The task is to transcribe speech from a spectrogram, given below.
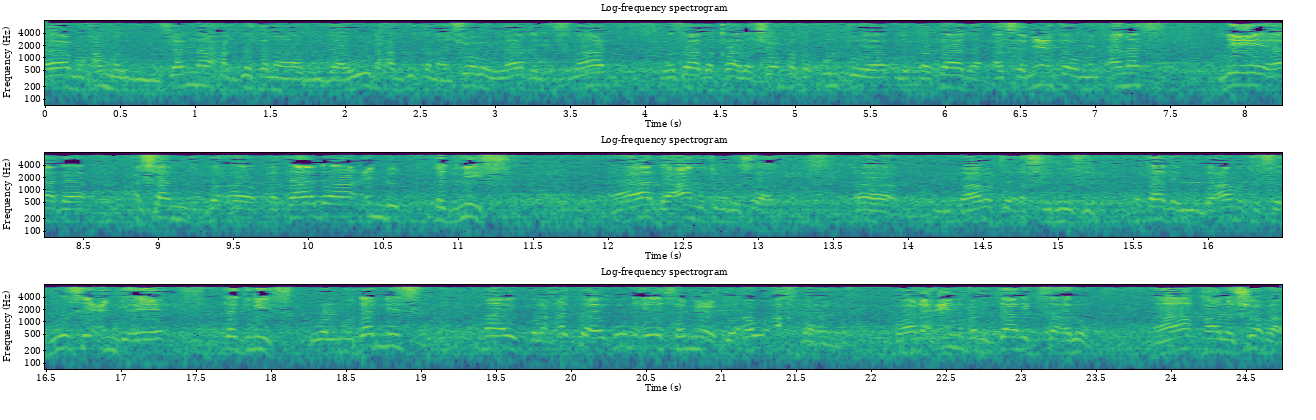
آه محمد بن مسنى حدثنا أبو داوود حدثنا شعبة بهذا الإسناد وزاد قال شعبة فقلت يا لقتاده اسمعته من أنس؟ ليه هذا؟ عشان قتادة عنده تدليس آه دعامة بن آه دعامة السدوسي. قتاده بن دعامة السدوسي عنده إيه؟ تدليس. والمدلس ما يقبل حتى يقول إيه؟ سمعته أو أخبرني. وهذا حين فلذلك سألوه. ها؟ قال شعبة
